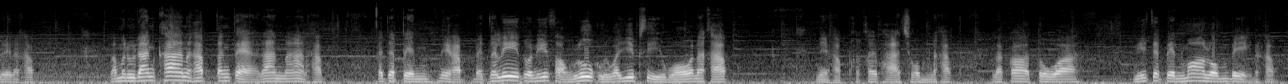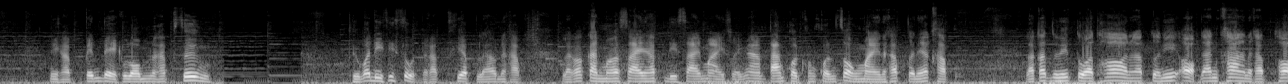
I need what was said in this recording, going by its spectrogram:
เลยนะครับ เรามาดูด้านข้างนะครับ ตั้งแต่ด้านหน้านครับ ก็จะเป็นนี่ครับแบตเตอรี่ตัวนี้ 2 ลูกหรือว่า 24 โวลต์นะครับนี่ครับค่อยๆพาชมนะครับ แล้วก็ตัวนี้จะเป็นหม้อลมเบรกนะครับนี่ครับเป็นเบรกลมนะครับ ซึ่งถือว่าดีที่สุดนะครับเทียบแล้วนะครับ แล้วก็กันมอเตอร์ไซค์นะครับดีไซน์ใหม่สวยงามตามกฎของขนส่งใหม่นะครับ ตัวนี้ครับแล้วก็ตัวนี้ตัวท่อนะครับ ตัวนี้ออกด้านข้างนะครับ ท่อ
